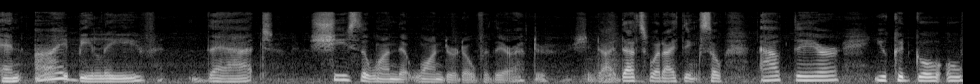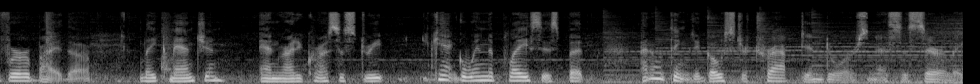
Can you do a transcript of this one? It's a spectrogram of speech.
And I believe that she's the one that wandered over there after she died. That's what I think. So out there, you could go over by the Lake Mansion and right across the street. You can't go in the places, but I don't think the ghosts are trapped indoors necessarily.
